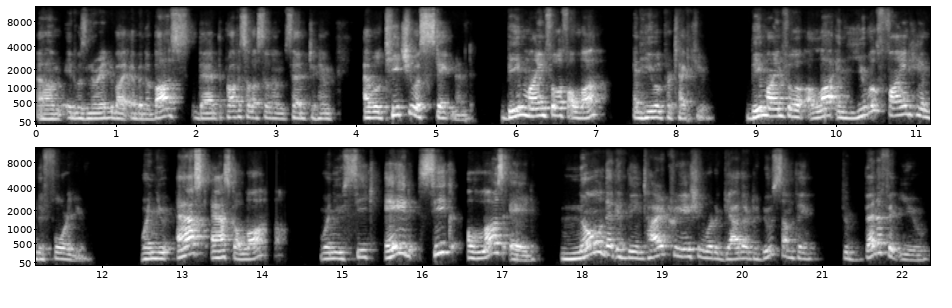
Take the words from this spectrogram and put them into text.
um, it was narrated by Ibn Abbas that the Prophet said to him, I will teach you a statement. Be mindful of Allah and he will protect you. Be mindful of Allah and you will find him before you. When you ask, ask Allah. When you seek aid, seek Allah's aid. Know that if the entire creation were to gather to do something to benefit you,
